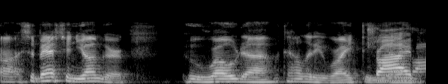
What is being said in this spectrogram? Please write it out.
uh, Sebastian Junger, who wrote uh, what the hell did he write? The Tribe. Uh,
